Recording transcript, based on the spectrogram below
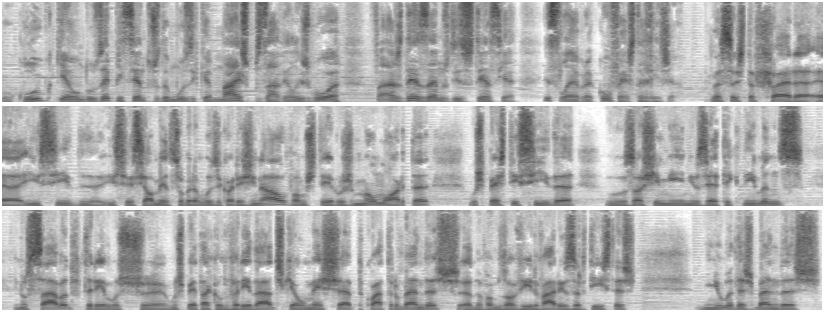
o clube que é um dos epicentros da música mais pesada em Lisboa, faz 10 anos de existência e celebra com festa rija. Na sexta-feira uh, incide essencialmente sobre a música original. Vamos ter os Mão Morta, os Pesticida, os Oshimin e os Ethic Demons. No sábado teremos uh, um espetáculo de variedades que é um mashup de quatro bandas. Uh, vamos ouvir vários artistas. Nenhuma das bandas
